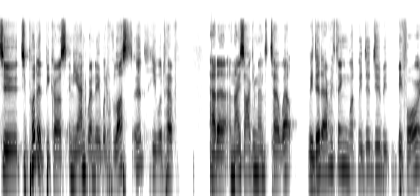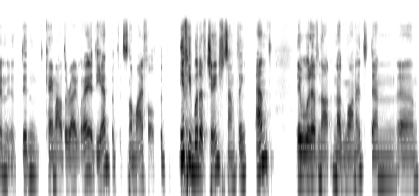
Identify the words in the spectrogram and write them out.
to to put it because in the end when they would have lost it he would have had a, a nice argument to tell well we did everything what we did do be, before and it didn't came out the right way at the end but it's not my fault but if he would have changed something and they would have not not won it then um,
